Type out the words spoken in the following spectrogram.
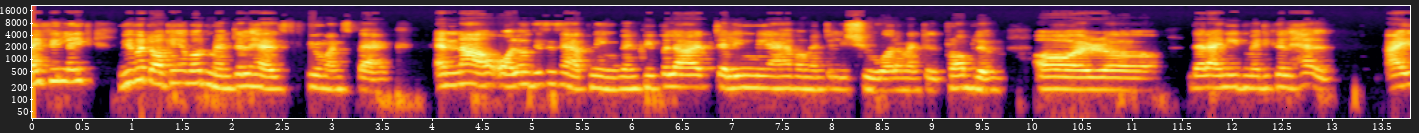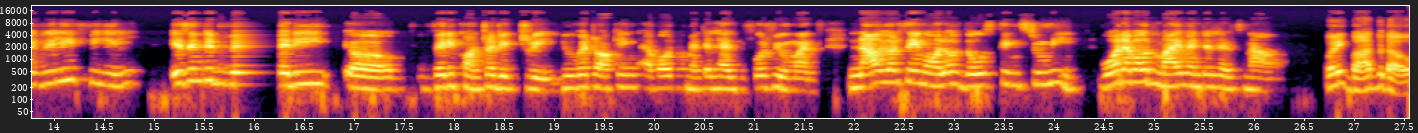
i feel like we were talking about mental health few months back. And now all of this is happening when people are telling me i have a mental issue or a mental problem or uh, that i need medical help. I really feel isn't it very uh, very contradictory you were talking about mental health before few months now you're saying all of those things to me what about my mental health now पर एक बात बताओ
